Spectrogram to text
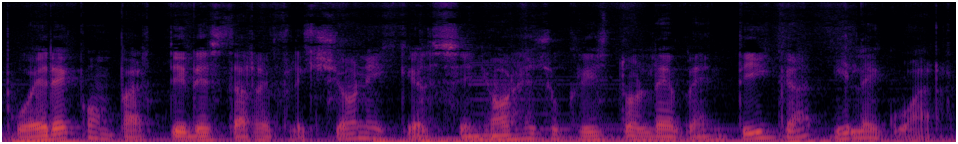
Puede compartir esta reflexión y que el Señor Jesucristo le bendiga y le guarde.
